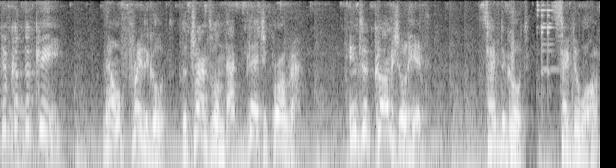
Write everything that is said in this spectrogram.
You've got the key! Now the goat to transform that glitchy program into commercial hit Save the goat. Save the world.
